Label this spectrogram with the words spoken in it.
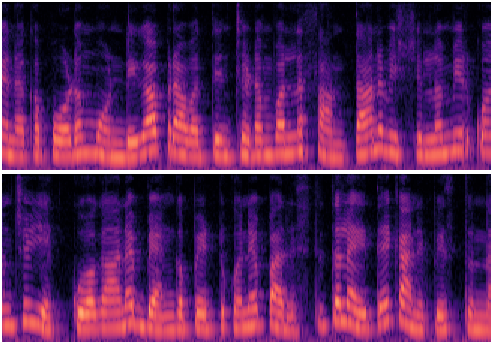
వినకపోవడం మొండిగా ప్రవర్తించడం వల్ల సంతాన విషయంలో మీరు కొంచెం ఎక్కువగానే బెంగ పెట్టుకునే పరిస్థితులు అయితే కనిపిస్తున్నాయి.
